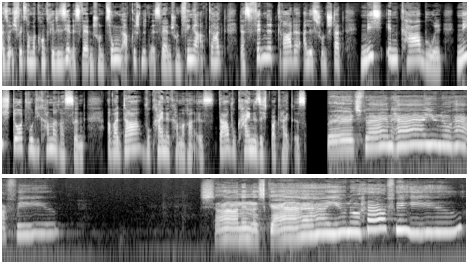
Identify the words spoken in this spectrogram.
also ich will es nochmal konkretisieren, es werden schon Zungen abgeschnitten, es werden schon Finger abgehackt. Das findet gerade alles schon statt. Nicht in Kabul, nicht dort, wo die Kameras sind, aber da, wo keine Kamera ist, da, wo keine Sichtbarkeit ist. Birds flying high, you know how I feel. Sun in the sky, you know how I feel.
